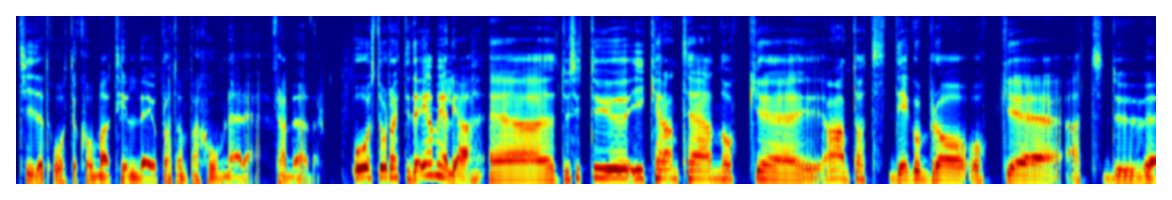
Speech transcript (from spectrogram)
tid att återkomma till dig och prata om pensioner framöver. Och stort tack till dig Amelia. Eh, du sitter ju i karantän och eh, jag antar att det går bra och eh, att du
